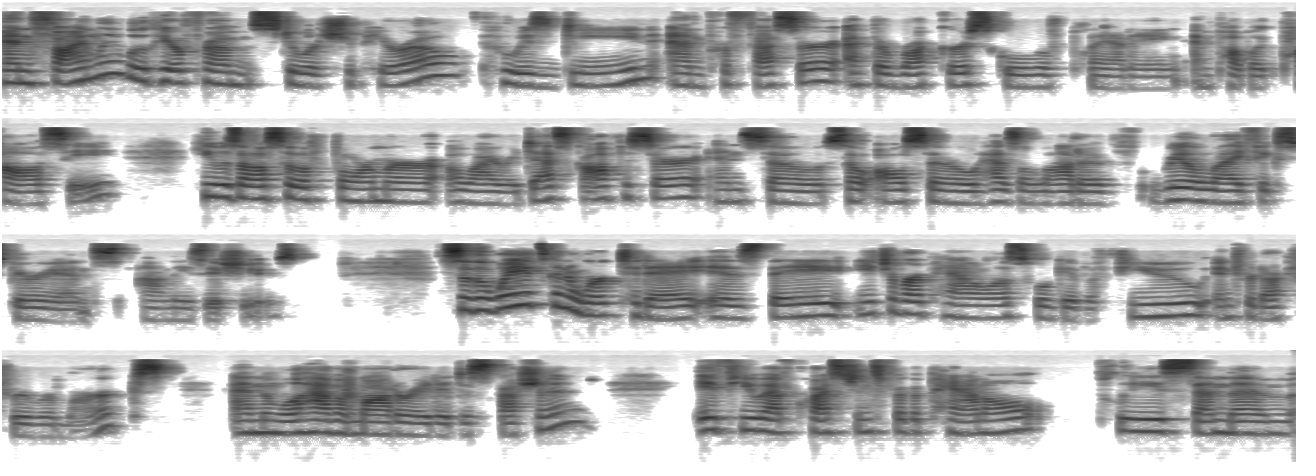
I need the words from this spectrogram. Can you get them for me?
And finally, we'll hear from Stuart Shapiro, who is Dean and Professor at the Rutgers School of Planning and Public Policy. He was also a former OIRA desk officer, and so, so also has a lot of real life experience on these issues. So the way it's going to work today is they each of our panelists will give a few introductory remarks and then we'll have a moderated discussion. If you have questions for the panel, please send them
